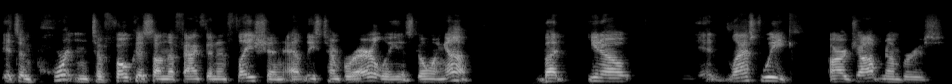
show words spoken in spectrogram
It's important to focus on the fact that inflation, at least temporarily, is going up. But, you know, last week, our job numbers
